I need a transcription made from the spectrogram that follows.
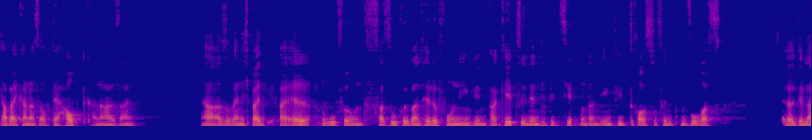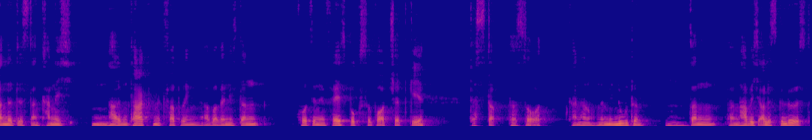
Dabei kann das auch der Hauptkanal sein. Ja, also wenn ich bei DHL anrufe und versuche über ein Telefon irgendwie ein Paket zu identifizieren und dann irgendwie rauszufinden, wo was äh, gelandet ist, dann kann ich einen halben Tag mit verbringen. Aber wenn ich dann kurz in den Facebook-Support-Chat gehe, das, das dauert, keine Ahnung, eine Minute. Mhm. Dann, dann habe ich alles gelöst.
